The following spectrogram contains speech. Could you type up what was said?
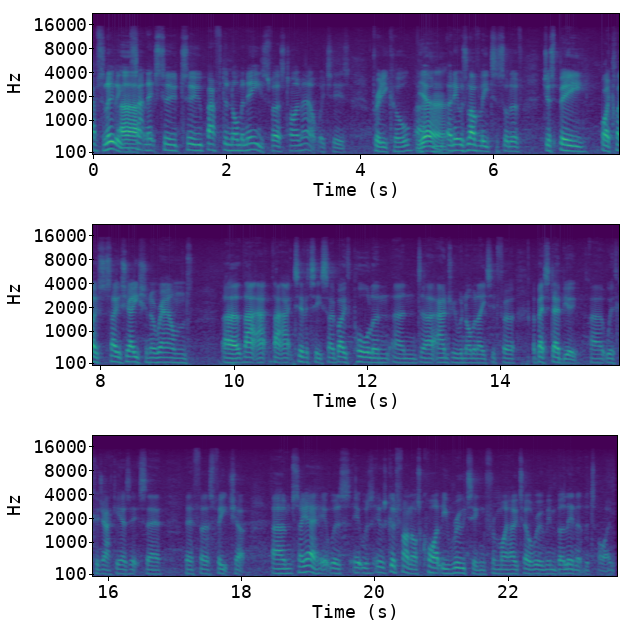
Absolutely. Uh, Sat next to two BAFTA nominees first time out, which is pretty cool. Um, Yeah. And it was lovely to sort of just be by close association around uh, that that activity. So both Paul and, and uh, Andrew were nominated for a best debut uh, with Kajaki, as it's their their first feature. Um, so yeah, it was it was it was good fun. I was quietly rooting from my hotel room in Berlin at the time.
